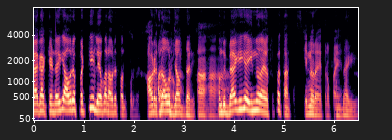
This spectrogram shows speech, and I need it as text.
ಬ್ಯಾಗ್ ಹಾಕೊಂಡೋಗಿ ಅವರೇ ಪಟ್ಟಿ ಲೇಬರ್ ಅವರೇ ತಂದು ಕೊಡ್ಬೇಕು. ಅವ್ರ ಅದು ಅವ್ರ ಜವಾಬ್ದಾರಿ. ಒಂದು ಬ್ಯಾಗಿಗೆ ಇನ್ನೂರ ಐವತ್ತು ರೂಪಾಯಿ ತಾಂತಾರೆ ಇನ್ನೂರ ಐವತ್ತು ರೂಪಾಯಿ. ಬ್ಯಾಗಿಗೆ.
